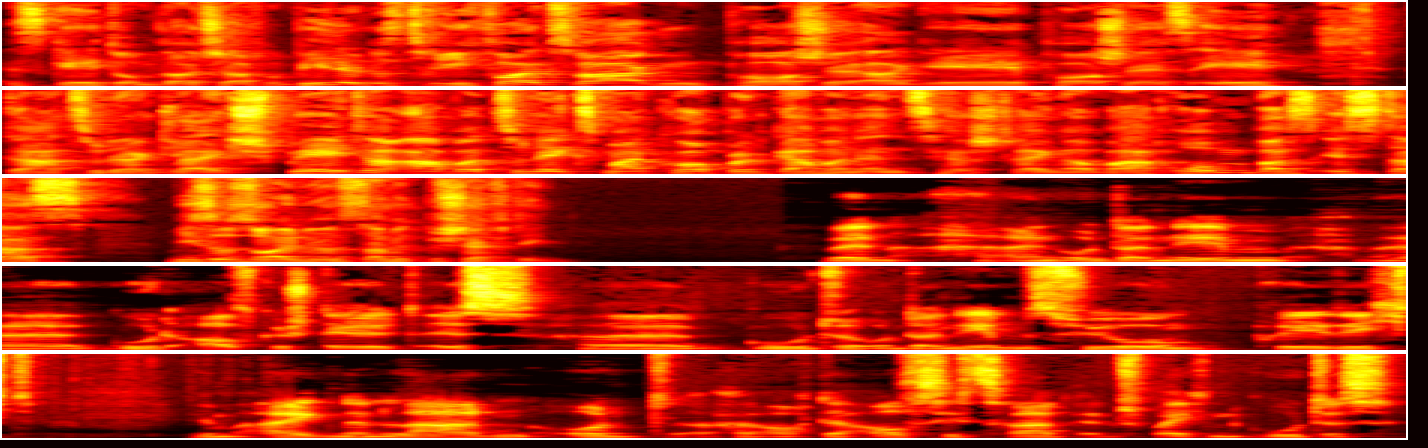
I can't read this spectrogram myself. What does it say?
es geht um deutsche Automobilindustrie, Volkswagen, Porsche AG, Porsche SE. Dazu dann gleich später. Aber zunächst mal Corporate Governance, Herr Strenger. Warum? Was ist das? Wieso sollen wir uns damit beschäftigen? Wenn ein Unternehmen äh, gut aufgestellt ist, äh, gute Unternehmensführung predigt im eigenen Laden und äh, auch der Aufsichtsrat entsprechend Gutes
